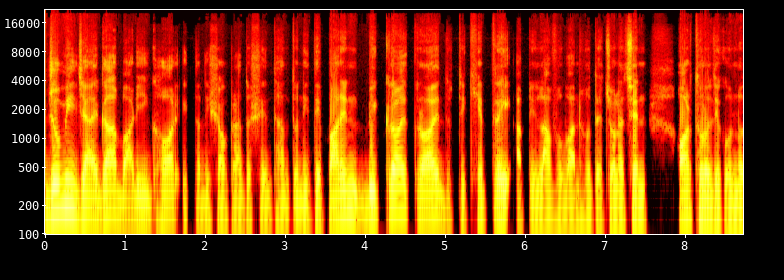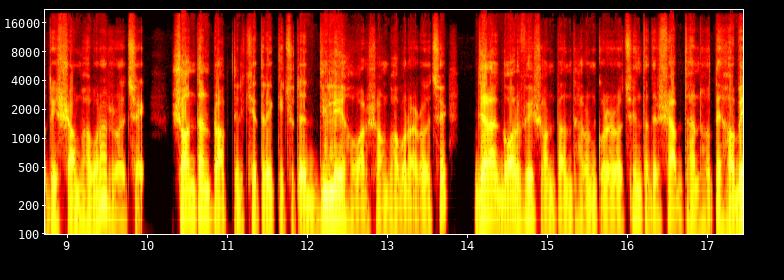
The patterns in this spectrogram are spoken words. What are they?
জমি, জায়গা, বাড়ি, ঘর ইত্যাদি সংক্রান্ত সিদ্ধান্ত নিতে পারেন। বিক্রয়, ক্রয় দুটি ক্ষেত্রেই আপনি লাভবান হতে চলেছেন। অর্থনৈতিক উন্নতির সম্ভাবনা রয়েছে। সন্তান প্রাপ্তির ক্ষেত্রে কিছুটা ডিলে হওয়ার সম্ভাবনা রয়েছে। যারা গর্ভে সন্তান ধারণ করে রয়েছেন, তাদের সাবধান হতে হবে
